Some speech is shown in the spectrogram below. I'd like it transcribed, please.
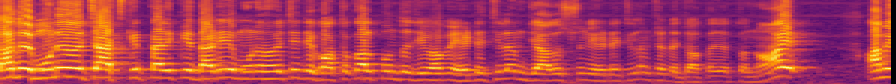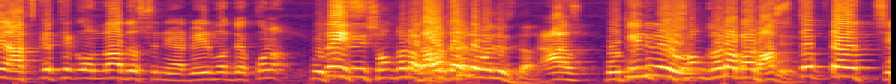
তাদের মনে হয়েছে আজকের তারিখে দাঁড়িয়ে মনে হয়েছে যে গতকাল পর্যন্ত যেভাবে হেঁটেছিলাম যে আদর্শ নিয়ে হেঁটেছিলাম সেটা যথাযথ নয় আমি আজকের থেকে অন্য আদর্শ নিয়ে হাঁটবো এর মধ্যে কোনো। বাস্তবটা হচ্ছে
